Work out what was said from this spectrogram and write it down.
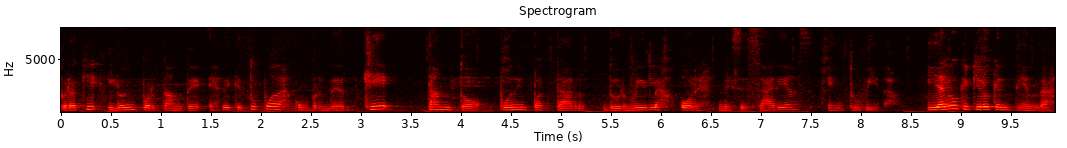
Pero aquí lo importante es de que tú puedas comprender qué tanto puede impactar dormir las horas necesarias en tu vida. Y algo que quiero que entiendas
